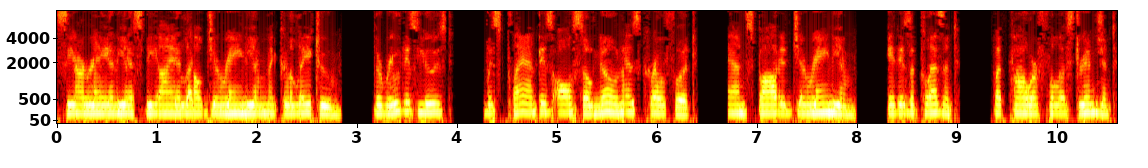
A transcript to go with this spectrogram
Cranesbill geranium maculatum. The root is used. This plant is also known as crowfoot, and spotted geranium. It is a pleasant, but powerful astringent.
